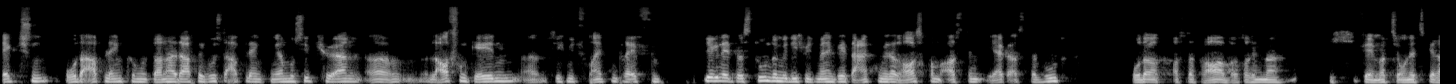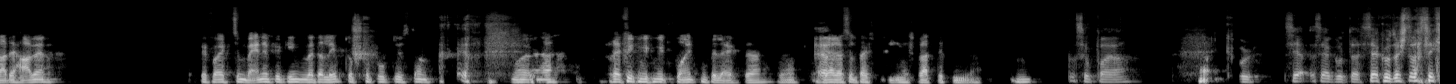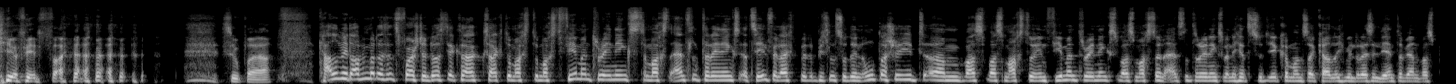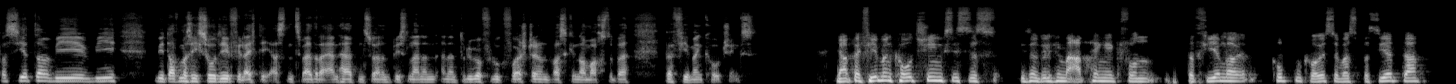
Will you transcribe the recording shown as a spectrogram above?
Action oder Ablenkung und dann halt auch bewusst ablenken, ja, Musik hören, äh, laufen gehen, äh, sich mit Freunden treffen, irgendetwas tun, damit ich mit meinen Gedanken wieder rauskomme aus dem Ärger, aus der Wut oder aus der Trauer, was auch immer ich für Emotionen jetzt gerade habe. Bevor ich zum Weinen beginne, weil der Laptop kaputt ist, dann mal, äh, treffe ich mich mit Freunden vielleicht. Ja. Ja. wäre zum Beispiel eine Strategie. Ja. Mhm. Super, ja. ja. Cool. Sehr, sehr gute, sehr gute Strategie auf jeden Fall. Super, ja. Karl, wie darf ich mir das jetzt vorstellen? Du hast ja gesagt, du machst, du machst Firmentrainings, du machst Einzeltrainings. Erzähl vielleicht ein bisschen so den Unterschied. Ähm, was, was machst du in Firmentrainings? Was machst du in Einzeltrainings? Wenn ich jetzt zu dir komme und sage, Karl, ich will resilienter werden, was passiert da? Wie, wie, wie darf man sich so die, vielleicht die ersten zwei, drei Einheiten so ein bisschen einen, einen Drüberflug vorstellen? Und was genau machst du bei, bei Firmencoachings? Ja, bei Firmencoachings ist es, ist natürlich immer abhängig von der Firma, Gruppengröße, was passiert da.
